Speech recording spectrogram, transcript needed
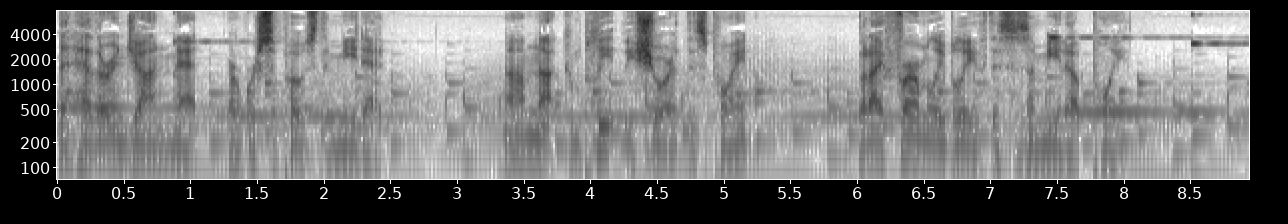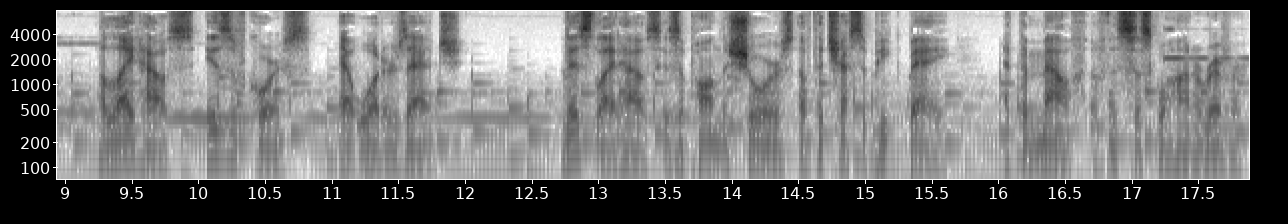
that Heather and John met or were supposed to meet at. I'm not completely sure at this point, but I firmly believe this is a meetup point. A lighthouse is, of course, at water's edge. This lighthouse is upon the shores of the Chesapeake Bay at the mouth of the Susquehanna River.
